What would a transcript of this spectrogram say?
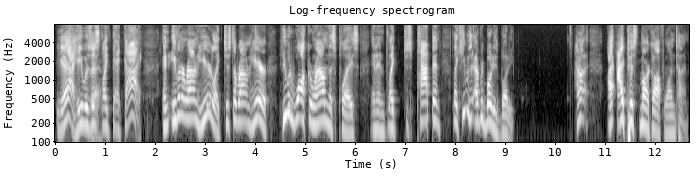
Yeah, he was just like that guy. And even around here, like just around here, he would walk around this place and then like just pop in. Like he was everybody's buddy. I don't. I, I pissed Mark off one time.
